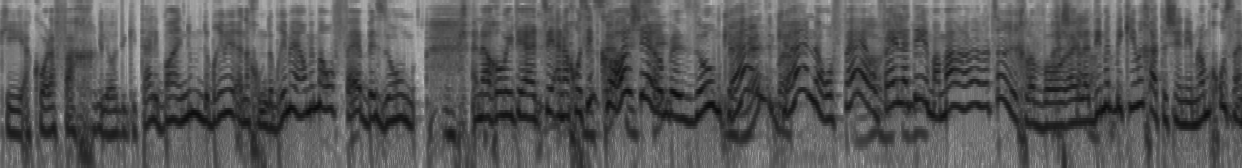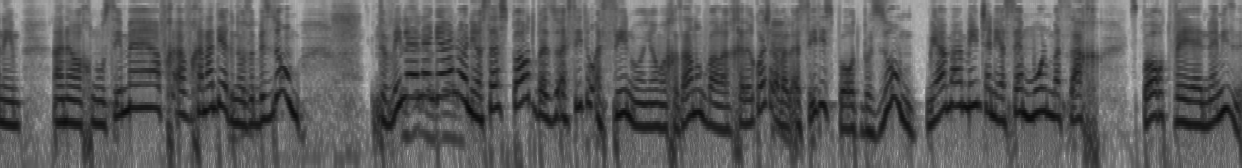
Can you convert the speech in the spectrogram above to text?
כי הכל הפך להיות דיגיטלי. היינו מדברים, אנחנו מדברים היום עם הרופא בזום. אנחנו מתייעצים, אנחנו עושים כושר? בזום, כן? כן, הרופא, רופא ילדים, אמר, לא, לא צריך לבוא. הילדים מדביקים אחד את השני, הם לא מחוסנים, אנחנו עושים אה, הבח- הבחנת דיאגנוזה בזום. תבין לאן הגענו, אני עושה ספורט, בז- עשינו, עשינו היום, חזרנו כבר לחדר כושר, כן. אבל עשיתי ספורט בזום. מי היה מאמין שאני אעשה מול מסך ספורט ויהנה מזה?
